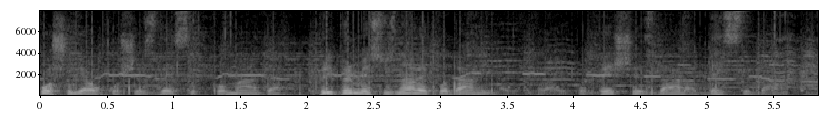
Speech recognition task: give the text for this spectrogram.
košulja oko 60 komada. Pripreme su znale po danima po 5-6 dana, 10 dana.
